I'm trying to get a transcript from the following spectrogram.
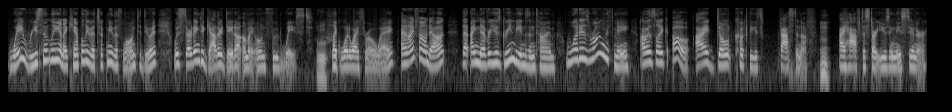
way recently, and I can't believe it took me this long to do it, was starting to gather data on my own food waste. Oof. Like, what do I throw away? And I found out that I never use green beans in time. What is wrong with me? I was like, oh, I don't cook these fast enough. Mm. I have to start using these sooner.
